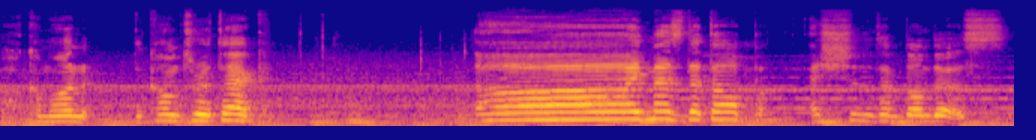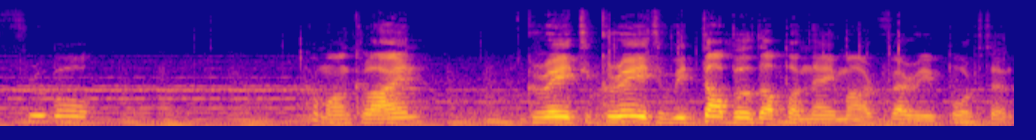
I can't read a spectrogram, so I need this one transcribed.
Oh, come on. The counter attack. Oh, ah, I messed that up. I shouldn't have done this through ball. Come on, Klein. Great, great. We doubled up on Neymar. Very important.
